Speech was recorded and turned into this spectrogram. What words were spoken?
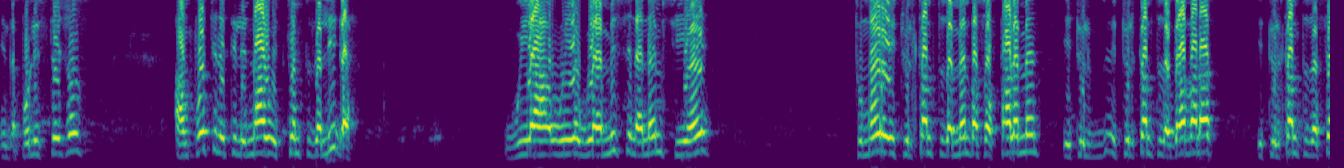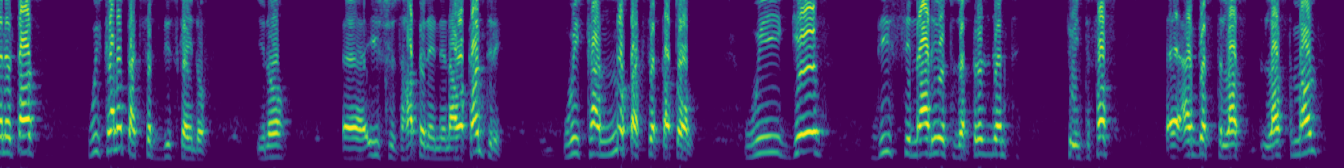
in the police stations. Unfortunately, now it came to the leaders. We are, we, we are missing an MCA. Tomorrow it will come to the members of parliament. It will, it will come to the governors. It will come to the senators. We cannot accept this kind of, you know, uh, issues happening in our country. We cannot accept at all. We gave this scenario to the president 21st uh, August last, last month.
